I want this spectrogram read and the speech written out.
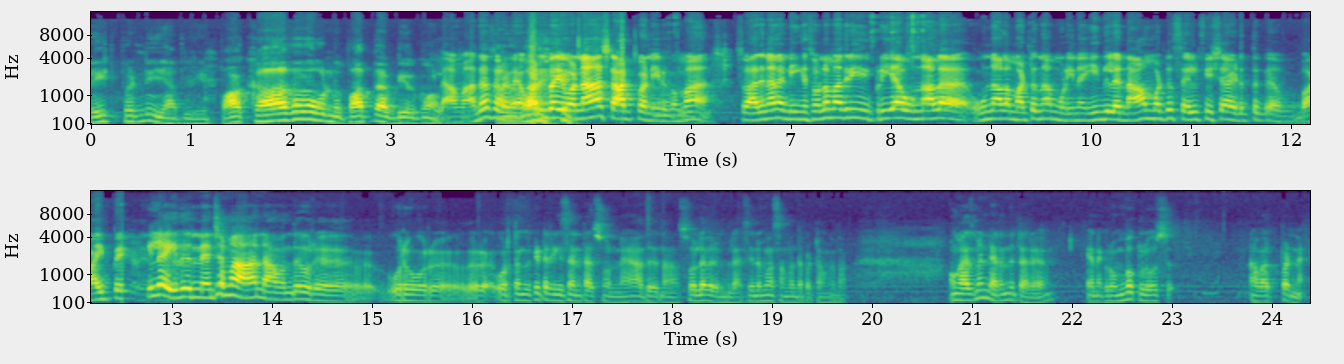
வெயிட் பண்ணி அப்படி பார்க்காத ஒன்று பார்த்தா அப்படி இருக்கும். இல்ல, ஆமா அதான் சொல்றேன் ஒன் பை ஒன்னா ஸ்டார்ட் பண்ணியிருக்கோமா ஸோ அதனால நீங்க சொன்ன மாதிரி பிரியா உன்னால உன்னால மட்டும்தான் முடியும் இதுல நான் மட்டும் செல்ஃபிஷா எடுத்துக்க வாய்ப்பே. இல்லை இது நிஜமா நான் வந்து ஒரு ஒரு ஒரு ஒரு- ஒருத்தவங்க கிட்ட ரீசெண்டாக சொன்னேன். அது நான் சொல்ல விரும்பல. சினிமா சம்மந்தப்பட்டவங்க தான். அவங்க ஹஸ்பண்ட் இறந்துட்டாரு. எனக்கு ரொம்ப க்ளோஸ் நான் ஒர்க் பண்ணேன்.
